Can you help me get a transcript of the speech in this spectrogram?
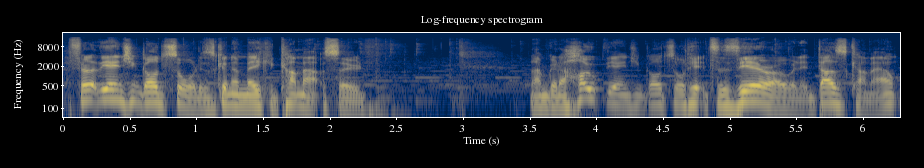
I feel like the Ancient God Sword is going to make a come out soon. And I'm going to hope the Ancient God Sword hits a zero when it does come out.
